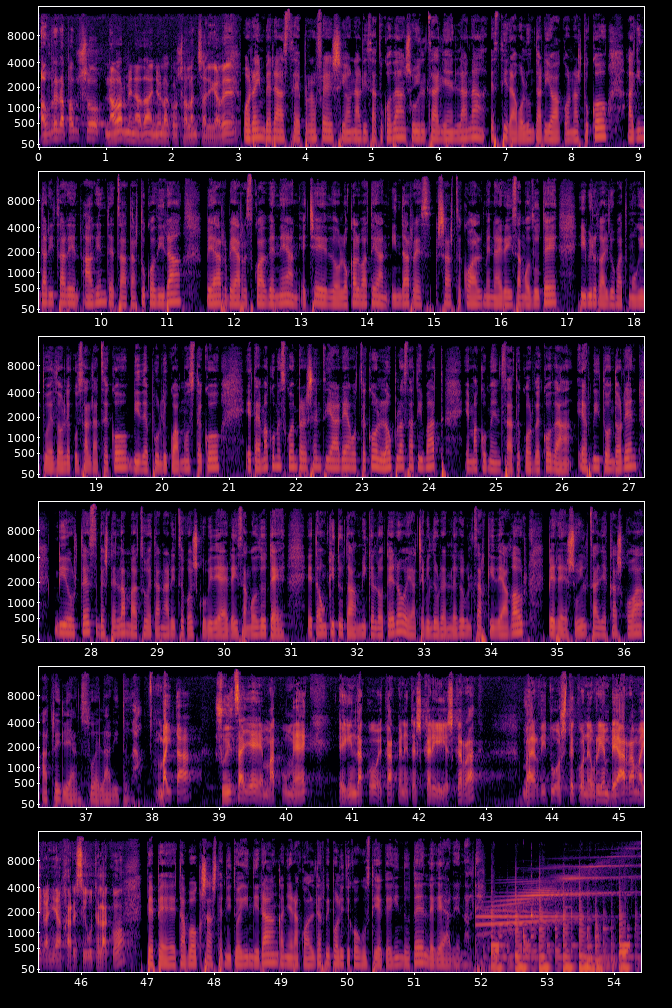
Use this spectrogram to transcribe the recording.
aurrera pauso nabarmena da inolako zalantzari gabe. Orain beraz eh, profesionalizatuko da suhiltzaileen lana, ez dira voluntarioak onartuko, agintaritzaren agentetzat hartuko dira, behar beharrezkoa denean etxe edo lokal batean indarrez sartzeko almena ere izango dute, ibilgailu bat mugitu edo leku zaldatzeko, bide publikoa mozteko, eta emakumezkoen presentzia areagotzeko lau plazati bat emakumeentzat gordeko da. Erditu ondoren, bi urtez beste lan batzuetan aritzeko eskubidea ere izango dute. Eta unkituta Mikel Otero, EH Bilduren legebiltzarkidea gaur, bere suhiltzaile kaskoa atrilean zuela aritu da. Baita, suhiltzaile emakumeek egindako ekarpen eta eskari eskerrak, ba erditu osteko neurrien beharra mai gainean jarri zigutelako. PP eta Vox ditu egin dira, gainerako alderdi politiko guztiek egin dute legearen alde.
